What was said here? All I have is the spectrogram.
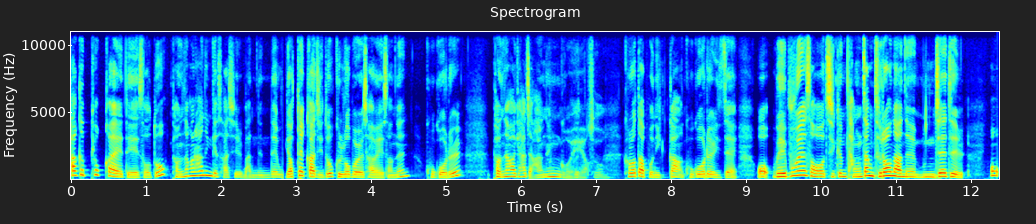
파급 효과에 대해서도 변상을 하는 게 사실 맞는데 여태까지도 글로벌 사회에서는 그거를 변상하게 하지 않은 거예요. 그렇죠. 그러다 보니까 그거를 이제 어, 외부에서 지금 당장 드러나는 문제들 어,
